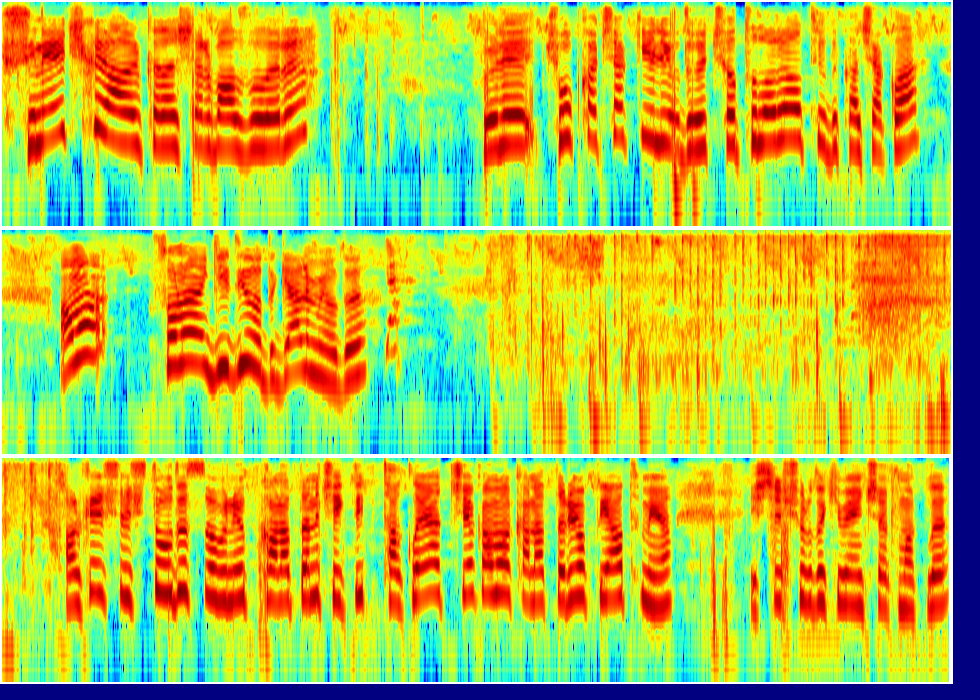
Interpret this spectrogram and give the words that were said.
Sineğe çıkıyor arkadaşlar bazıları. Böyle çok kaçak geliyordu. Çatılara atıyordu kaçaklar. Ama sonra gidiyordu, gelmiyordu. Arkadaşlar işte o da savunuyor. Kanatlarını çektik. Taklaya atacak ama kanatları yok diye atmıyor. İşte şuradaki benim çakmaklı.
